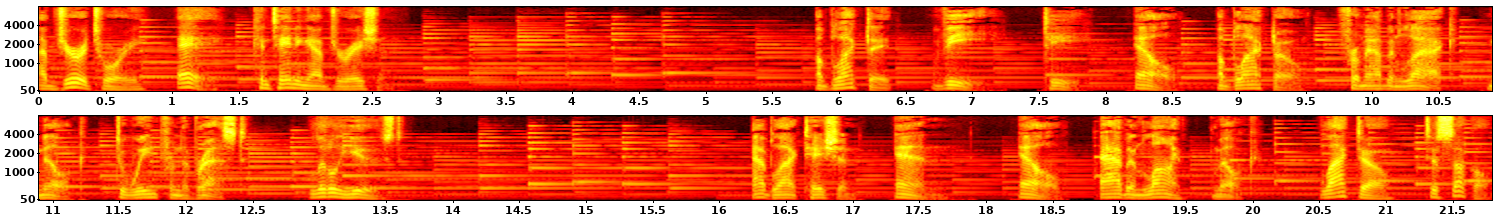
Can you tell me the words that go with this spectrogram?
Abjuratory, a. Containing abjuration. Ablactate, v. t. l. Ablacto, from ab and lac, milk, to wean from the breast. Little used. Ablactation, n. l. Ab and milk. Lacto, to suckle.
